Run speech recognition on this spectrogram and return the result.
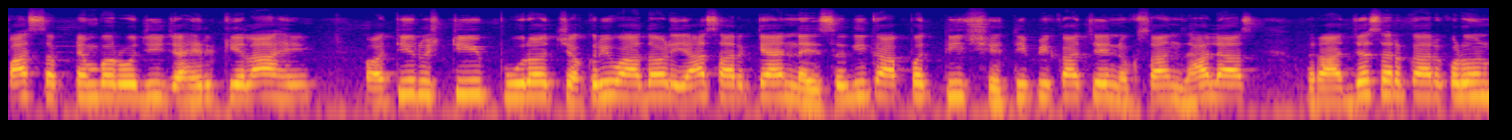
पाच सप्टेंबर रोजी जाहीर केला आहे. अतिवृष्टी पूर चक्रीवादळ यासारख्या नैसर्गिक आपत्तीत शेती पिकाचे नुकसान झाल्यास राज्य सरकारकडून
